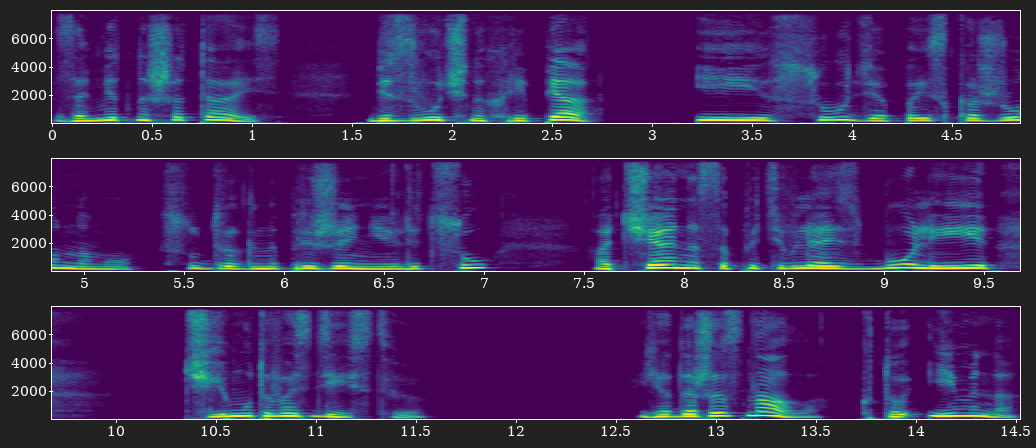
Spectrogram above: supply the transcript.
заметно шатаясь, беззвучно хрипя и, судя по искаженному судорогонапряжению лицу, отчаянно сопротивляясь боли и чьему-то воздействию. Я даже знала, кто именно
